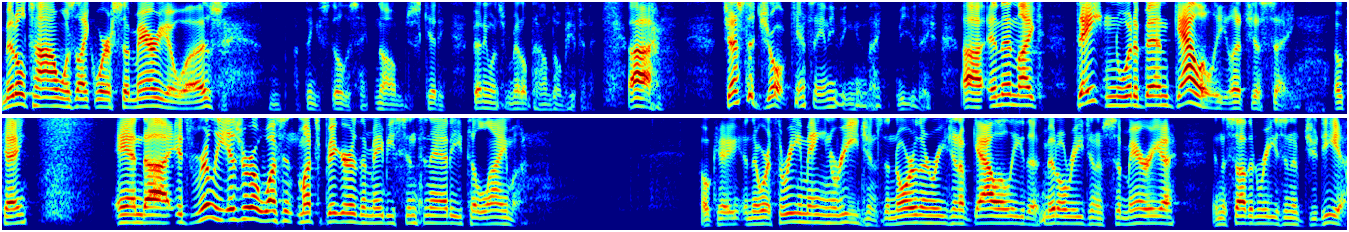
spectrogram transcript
Middletown was like where Samaria was think it's still the same. No, I'm just kidding. If anyone's from Middletown, don't be offended. Uh, just a joke. Can't say anything in like these days. Uh, and then like Dayton would have been Galilee, let's just say. Okay, and uh, it's really Israel wasn't much bigger than maybe Cincinnati to Lima. Okay, and there were three main regions: the northern region of Galilee, the middle region of Samaria, and the southern region of Judea.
